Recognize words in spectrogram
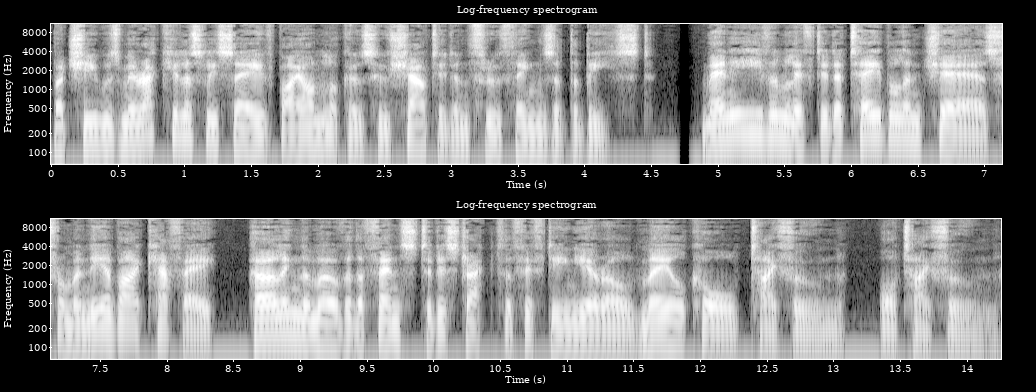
but she was miraculously saved by onlookers who shouted and threw things at the beast. Many even lifted a table and chairs from a nearby cafe, hurling them over the fence to distract the 15-year-old male called Typhoon, or Typhoon.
